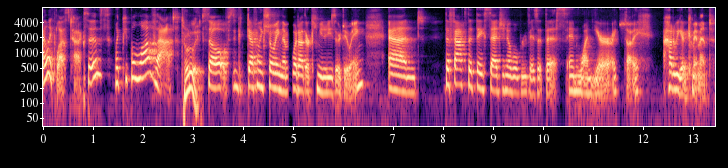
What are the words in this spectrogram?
I like less taxes. Like people love that. Totally. So definitely showing them what other communities are doing. And the fact that they said, you know, we'll revisit this in one year, I, I how do we get a commitment?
